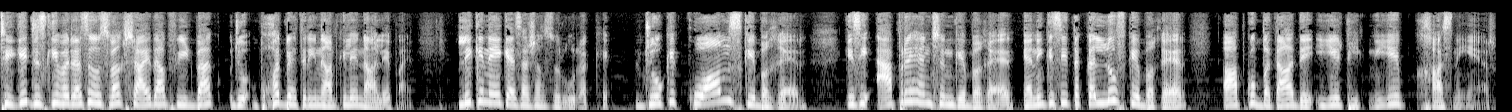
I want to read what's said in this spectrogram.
ठीक है, जिसकी वजह से उस वक्त शायद आप फीडबैक जो बहुत बेहतरीन आपके लिए ना ले पाए। लेकिन एक ऐसा शख्स ज़रूर रखे, जो कि क्वाम्स के बगैर, किसी एप्रीहेंशन के बगैर, यानी किसी तकल्लुफ के बगैर आपको बता दे, ये ठीक नहीं, ये खास नहीं है यार।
